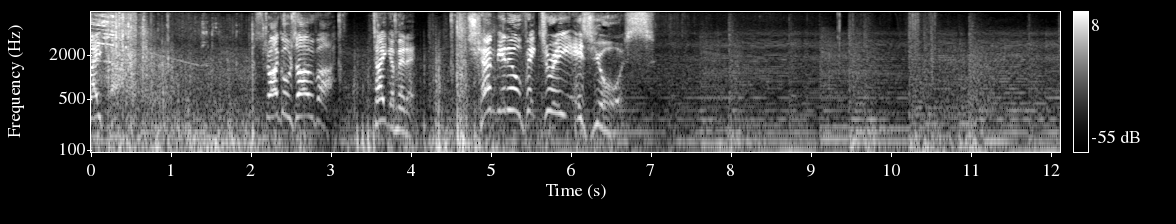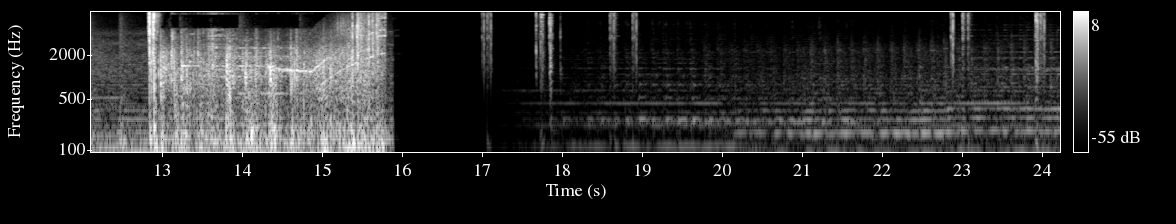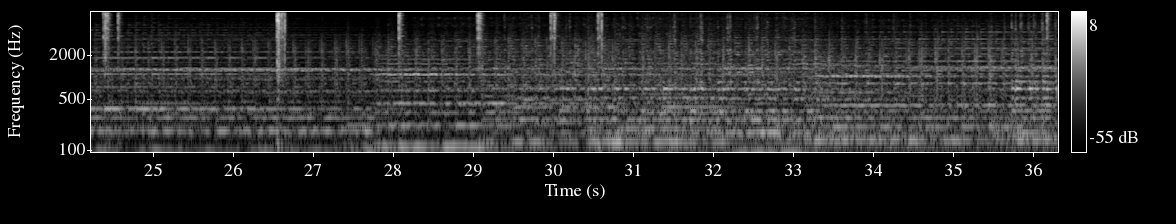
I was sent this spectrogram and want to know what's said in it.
later. Struggle's over. Take a minute. Champion Hill victory is yours. Bye.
